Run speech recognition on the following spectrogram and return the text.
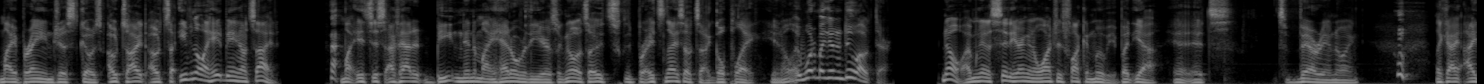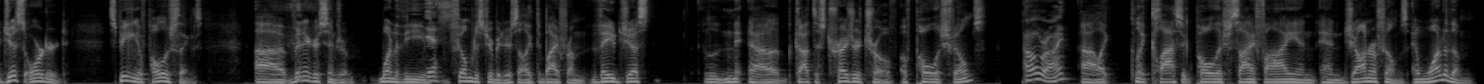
my brain just goes outside, outside. Even though I hate being outside, my it's just I've had it beaten into my head over the years. Like no, it's it's it's nice outside. Go play. You know, like, what am I going to do out there? No, I'm going to sit here. I'm going to watch this fucking movie. But yeah, it- it's it's very annoying. Like I I just ordered. Speaking of Polish things, Uh, Vinegar Syndrome, one of the Yes. film distributors I like to buy from, they just uh, got this treasure trove of Polish films, All right. uh, like like classic Polish sci-fi and and genre films, and one of them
